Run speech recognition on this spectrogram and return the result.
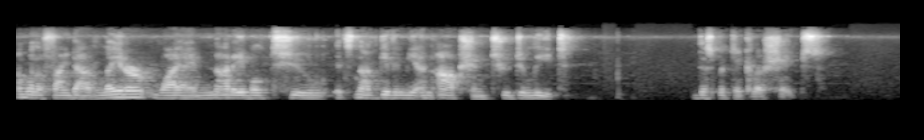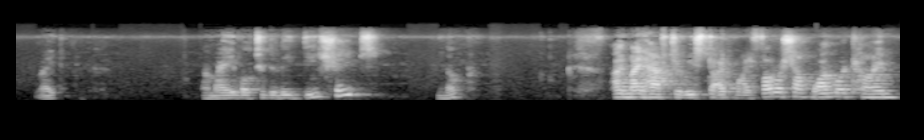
I'm gonna find out later why I'm not able to, it's not giving me an option to delete this particular shapes, right? Am I able to delete these shapes? Nope. I might have to restart my Photoshop one more time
